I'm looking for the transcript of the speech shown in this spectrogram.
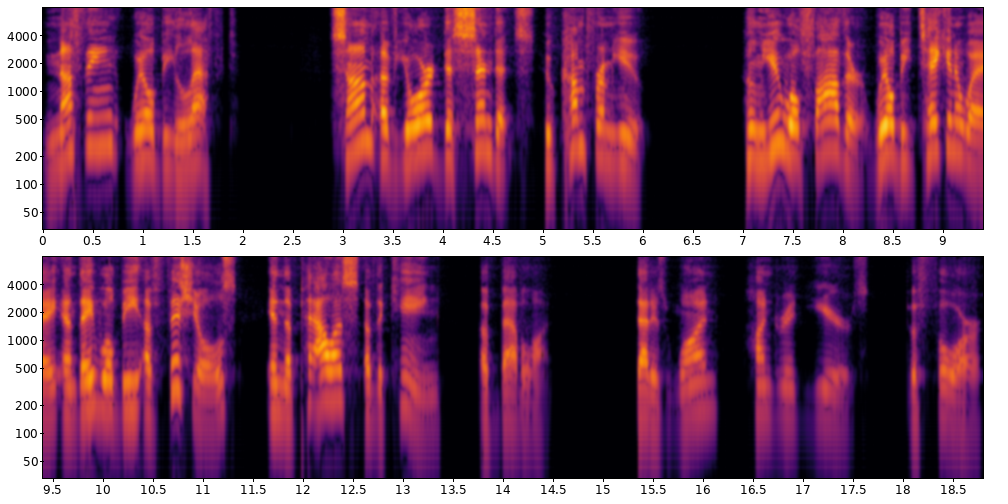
Nothing will be left. Some of your descendants who come from you, whom you will father, will be taken away, and they will be officials in the palace of the king of Babylon. That is 100 years before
